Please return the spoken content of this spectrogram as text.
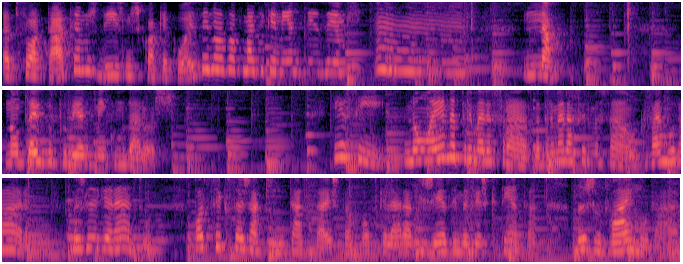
a pessoa ataca-nos, diz-nos qualquer coisa e nós automaticamente dizemos: hum, Não, não tens o poder de me incomodar hoje. É assim, não é na primeira frase, na primeira afirmação que vai mudar, mas lhe garanto, pode ser que seja a quinta, a sexta ou se calhar a vigésima vez que tenta, mas vai mudar.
